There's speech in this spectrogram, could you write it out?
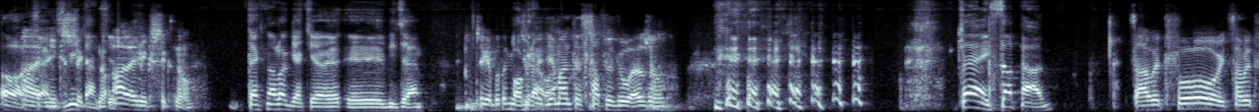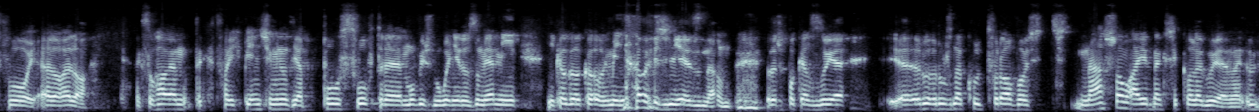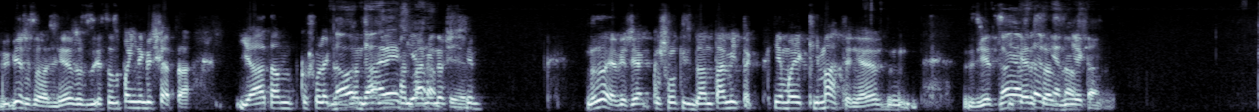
O, Ale mi cześć, witam krzyknął, ale mi krzyknął. Technologia cię y, widzę. Czekaj, bo to mi dzisiaj diamantę z szafy wyłażą. Cześć, co tam? Cały twój, cały twój, elo, elo. Tak słuchałem tych twoich pięciu minut, ja pół słów, które mówisz w ogóle nie rozumiem i nikogo, kogo wymieniałeś nie znam. To też pokazuje różnokulturowość naszą, a jednak się kolegujemy. Wiesz o co chodzi, nie? Że jest to zupełnie innego świata. Ja tam koszulek No, z blantami, jaram, nosić ty. nie... No no, ja wiesz, jak koszulki z blantami, tak nie moje klimaty, nie? Zjedz No ja Snickersa nie z noszę.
